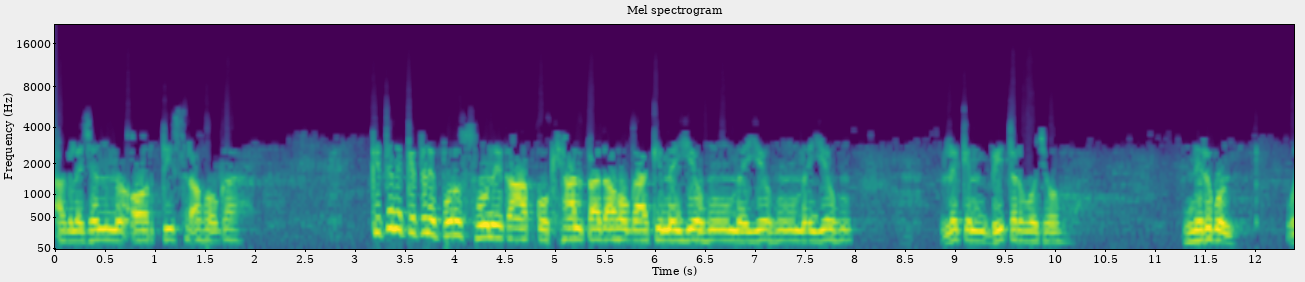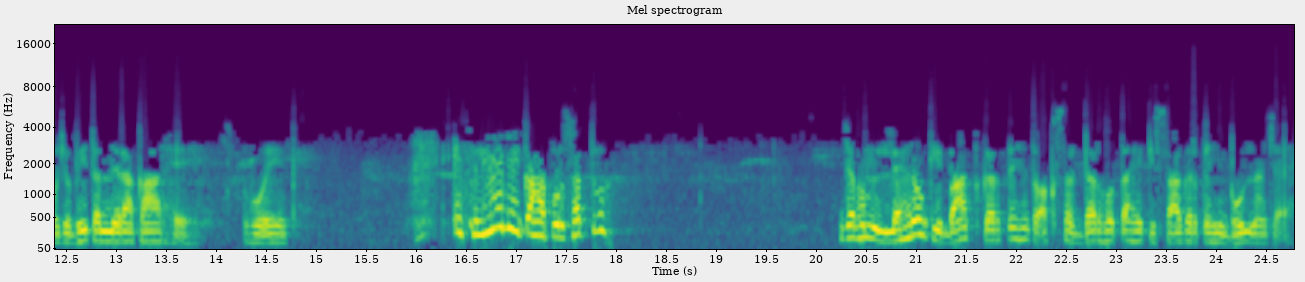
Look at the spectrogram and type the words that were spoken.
अगले जन्म में और तीसरा होगा। कितने कितने पुरुष होने का आपको ख्याल पैदा होगा कि मैं ये हूँ, मैं ये हूँ, मैं ये हूँ? लेकिन भीतर वो जो निर्गुण, वो जो भीतर निराकार है, वो एक है। इसलिए भी कहा पुरुषत्व, जब हम लहरों की बात करते हैं तो अक्सर डर होता है कि सागर कहीं भूल ना जाए।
